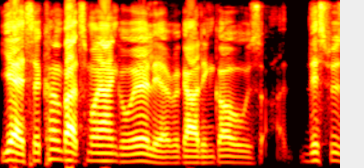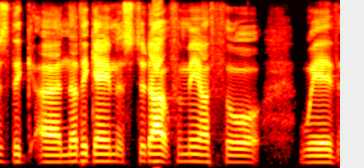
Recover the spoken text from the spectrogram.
yeah. So coming back to my angle earlier regarding goals, this was the uh, another game that stood out for me. I thought with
